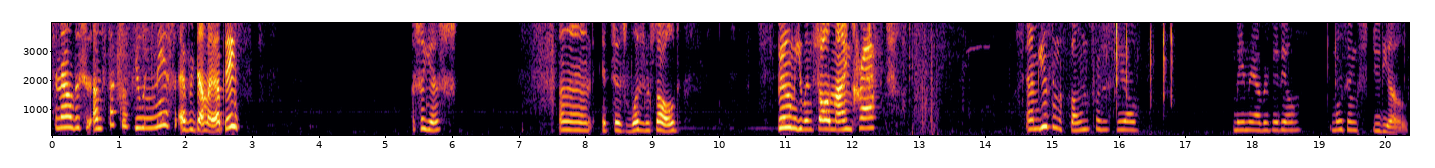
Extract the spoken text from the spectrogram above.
So now this is, I'm stuck with doing this every time I update so yes. And it says was installed. Boom, you installed Minecraft. And I'm using a phone for this video. Mainly every video. Mojang Studios.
